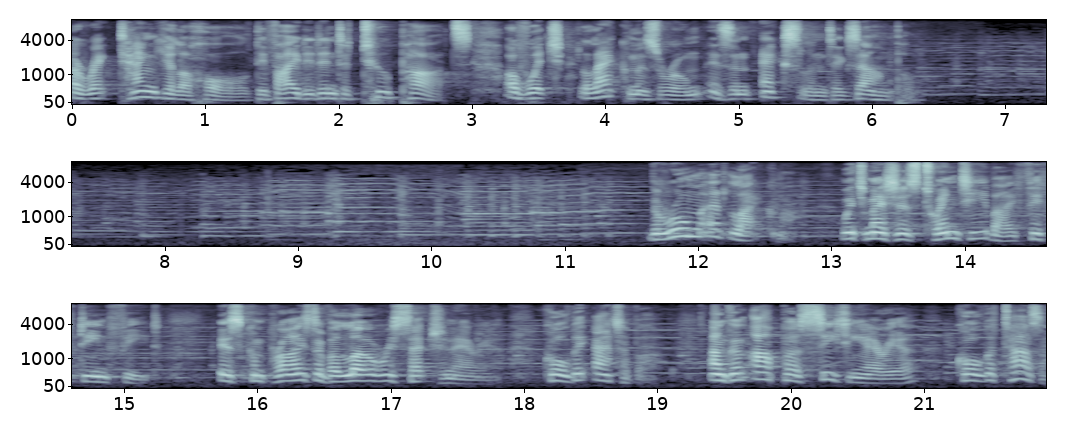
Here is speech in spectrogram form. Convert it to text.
a rectangular hall divided into two parts, of which LACMA's room is an excellent example. The room at LACMA, which measures 20 by 15 feet, is comprised of a low reception area called the Ataba and an upper seating area called the Tazar.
